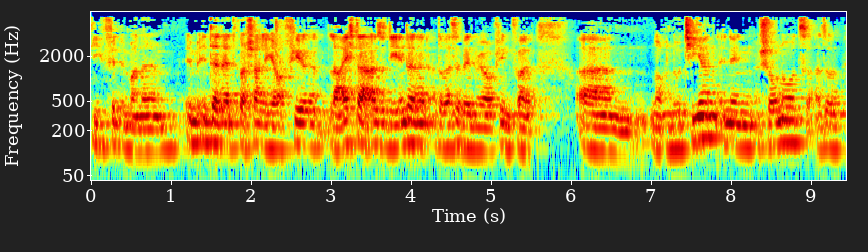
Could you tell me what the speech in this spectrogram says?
Die findet man ähm, im Internet wahrscheinlich auch viel leichter. Also die Internetadresse werden wir auf jeden Fall ähm, noch notieren in den Show Notes. Also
